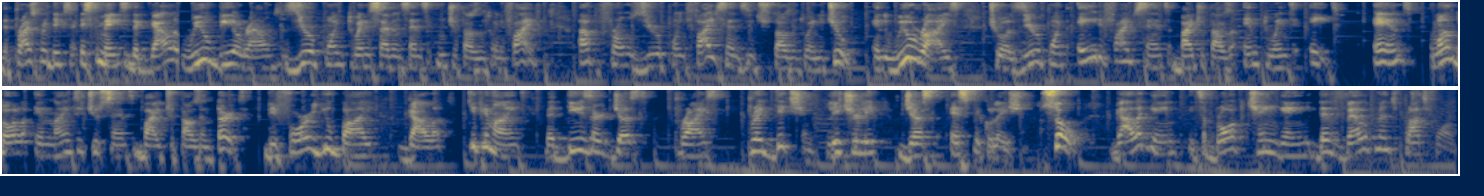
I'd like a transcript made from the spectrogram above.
The price prediction estimates the Gala will be around 0.27 cents in 2025, up from 0.5 cents in 2022, and will rise to a 0.85 cents by 2028 and $1.92 by 2030. Before you buy Gala, keep in mind that these are just price prediction, literally just a speculation. So Gala Game, it's a blockchain game development platform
